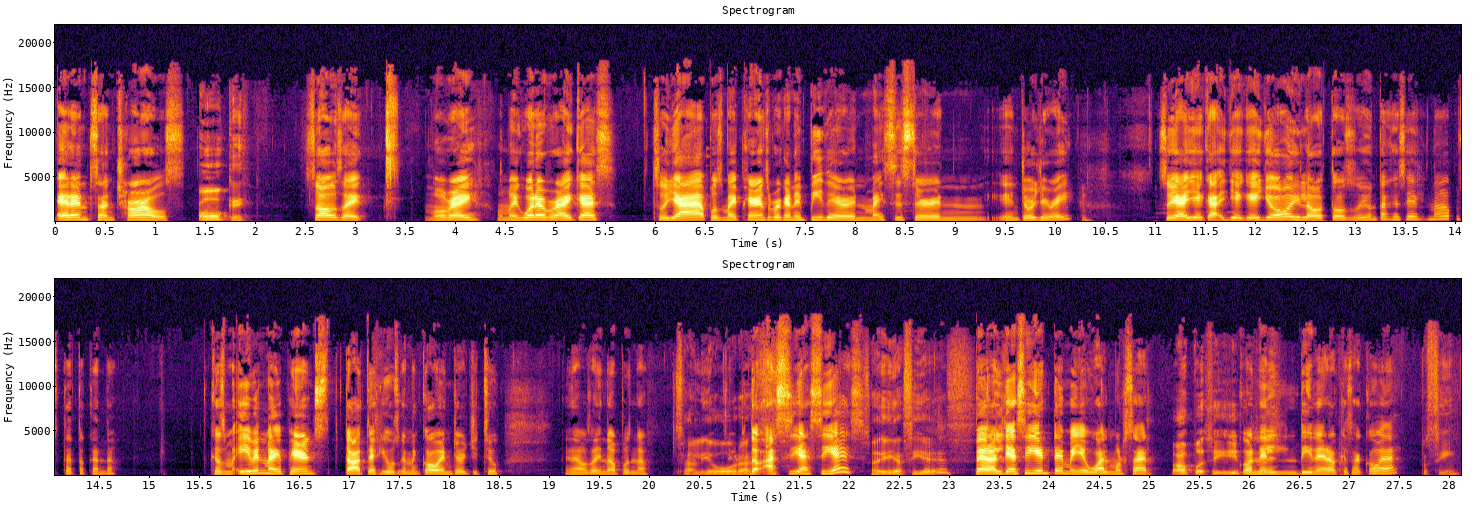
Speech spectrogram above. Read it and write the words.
Era en San Charles. Oh, ok. So I was like, all right. I'm like, whatever, I guess. So yeah, pues my parents were gonna be there and my sister in, in Georgia, right? So ya llega, llegué yo y luego todos, ¿y un tajecil? No, pues está tocando. Because even my parents thought that he was gonna go in Georgia too. And I was like, no, pues no. Salió horas. No, así, así es. Sí, así es. Pero al día siguiente me llevó a almorzar Oh, pues sí. con pues es- el dinero que sacó, ¿verdad? Pues sí.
